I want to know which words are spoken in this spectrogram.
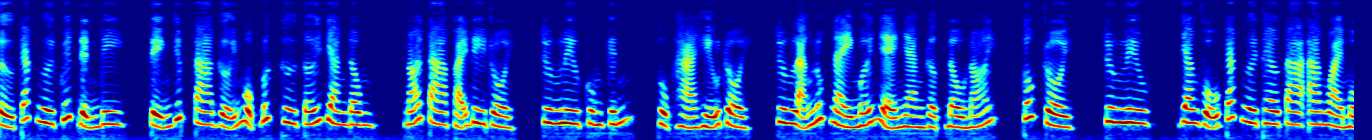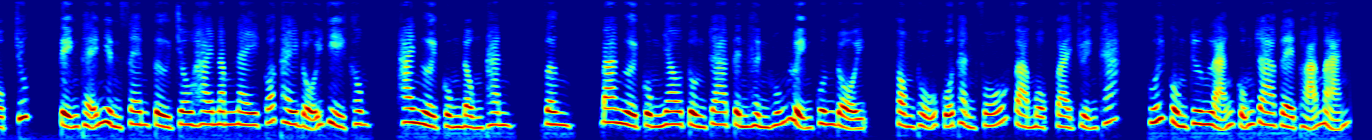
tự các ngươi quyết định đi, tiện giúp ta gửi một bức thư tới Giang Đông, nói ta phải đi rồi, Trương Liêu cung kính, thuộc hạ hiểu rồi, Trương Lãng lúc này mới nhẹ nhàng gật đầu nói, tốt rồi, Trương Liêu, Giang Vũ các ngươi theo ta a ngoài một chút, tiện thể nhìn xem từ châu hai năm nay có thay đổi gì không, hai người cùng đồng thanh, vâng, ba người cùng nhau tuần tra tình hình huấn luyện quân đội, phòng thủ của thành phố và một vài chuyện khác, cuối cùng Trương Lãng cũng ra về thỏa mãn,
